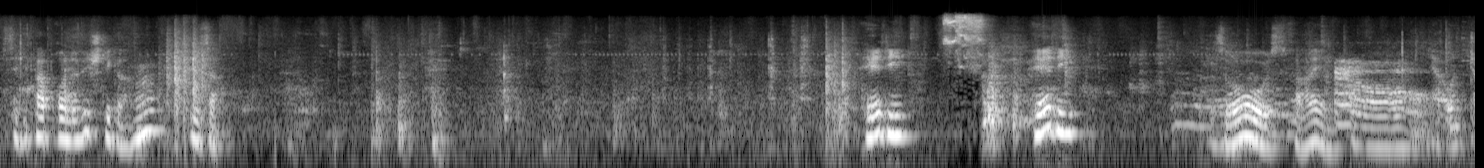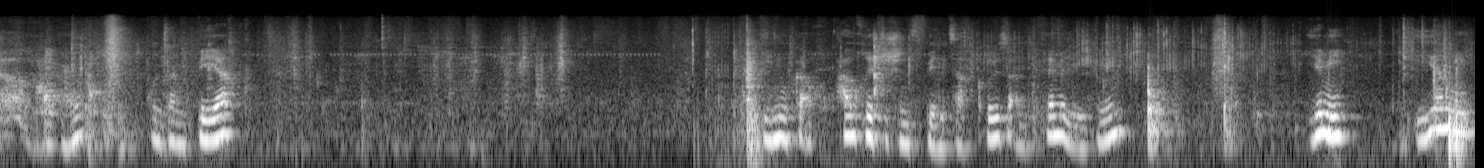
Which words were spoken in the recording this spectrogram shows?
ist ja die Papprolle wichtiger, hm? Lisa. Hedi. Hedi. So, ist fein. Ja, und da. Mhm. Und dann Bär. Inu auch, auch richtig ins Bild. Sag Grüße an die Family. Hm? Yummy. Yummy.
